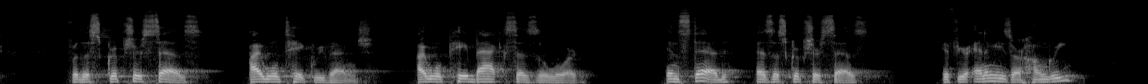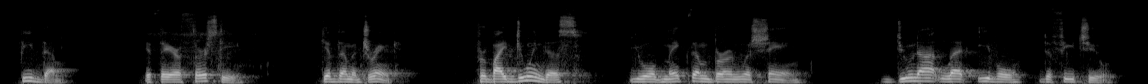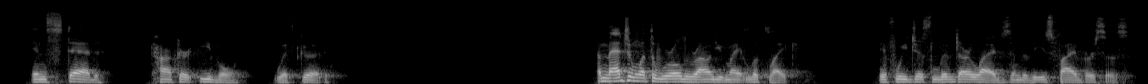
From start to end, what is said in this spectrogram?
For the scripture says, I will take revenge. I will pay back, says the Lord. Instead, as the scripture says, if your enemies are hungry, feed them. If they are thirsty, give them a drink. For by doing this, you will make them burn with shame. Do not let evil defeat you. Instead, conquer evil with good. Imagine what the world around you might look like if we just lived our lives into these five verses.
